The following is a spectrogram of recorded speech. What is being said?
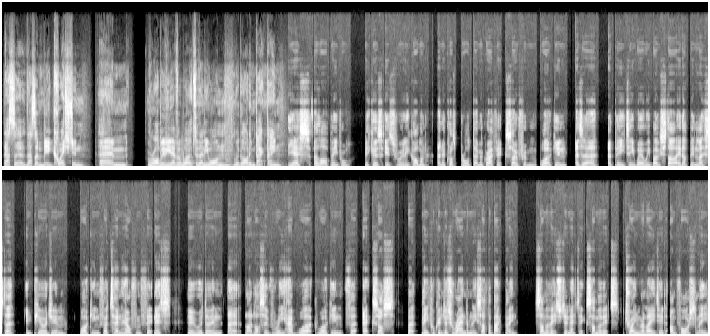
That's a that's a big question. Um, Rob, have you ever worked with anyone regarding back pain? Yes, a lot of people because it's really common and across broad demographics. So from working as a, a PT where we both started up in Leicester in Pure Gym, working for 10 Health and Fitness, who were doing uh, like lots of rehab work, working for Exos. But people can just randomly suffer back pain. Some of it's genetic, some of it's train related. Unfortunately,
